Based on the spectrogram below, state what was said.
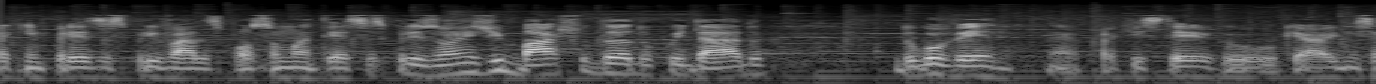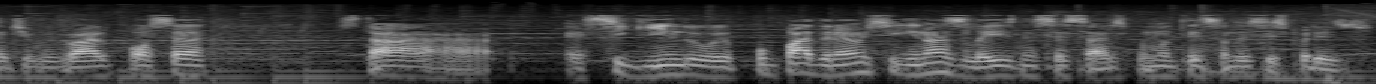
para que empresas privadas possam manter essas prisões debaixo do, do cuidado do governo, né? para que, esteja, que a iniciativa privada possa está é, seguindo o padrão e seguindo as leis necessárias para a manutenção desses presos.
